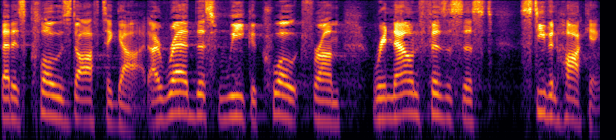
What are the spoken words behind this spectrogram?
that is closed off to God. I read this week a quote from renowned physicist Stephen Hawking.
